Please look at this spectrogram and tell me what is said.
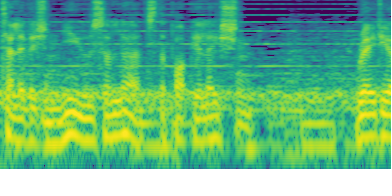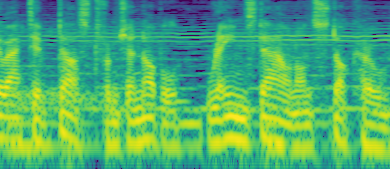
television news alerts the population. Radioactive dust from Chernobyl rains down on Stockholm.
